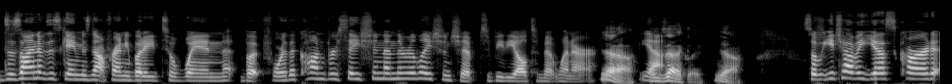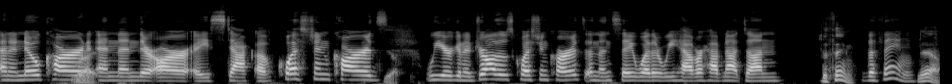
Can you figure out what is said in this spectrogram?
design of this game is not for anybody to win, but for the conversation and the relationship to be the ultimate winner. Yeah, Yeah. exactly. Yeah. So we each have a yes card and a no card, Right. and then there are a stack of question cards. Yep. We are going to draw those question cards and then say whether we have or have not done The thing. the thing. Yeah.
